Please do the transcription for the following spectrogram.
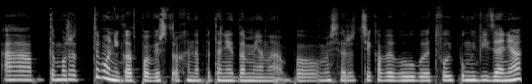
A to może ty, Monika, odpowiesz trochę na pytanie Damiana, bo myślę, że ciekawy byłby twój punkt widzenia.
